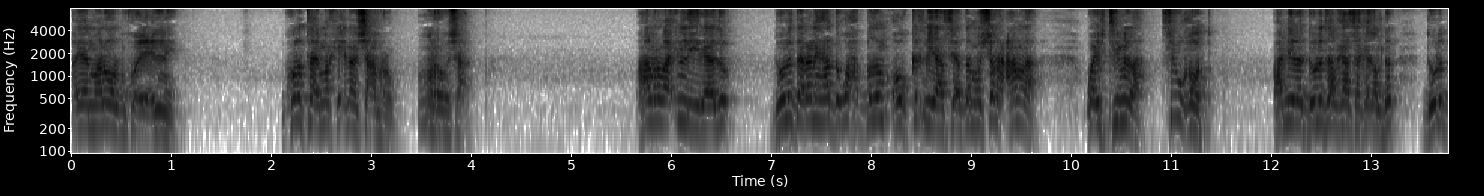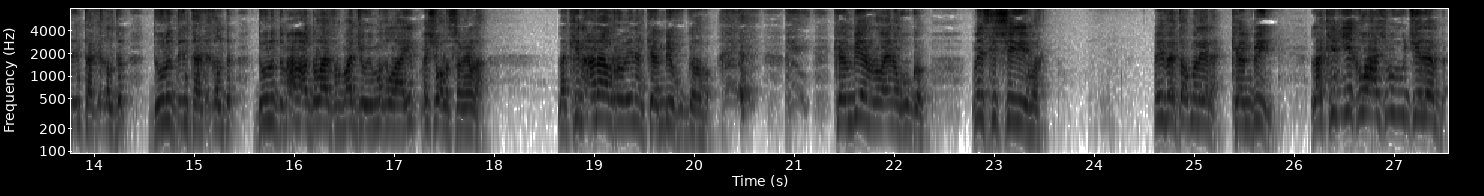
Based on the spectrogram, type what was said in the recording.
ayaan maalin walba ku celcelinaya kula tahay marka inaan shacab rabo ma rabo shacab. Waxaa la rabaa in la yidhaahdo dowladdan aniga hadda wax badan oo ka qiyaasay haddaan musharax ahaan laha waa iftiimin laha si u qabato. Waxaan dhihi laha dowladda halkaasa ka qaldan dowladda intaa ka qaldan dowladda intaa ka qaldan dowladda maxamed cabdullahi farmaajo way maqlaayeen meesha waa la samayn laha laakiin anaaba raba inaan kambiya ku galaba. Kambiyan rabaa inaan ku galo. Ma iska sheegaya marka? May faanta umalayna kambayn laakiin iyaka waxaas ma ujeedaanba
